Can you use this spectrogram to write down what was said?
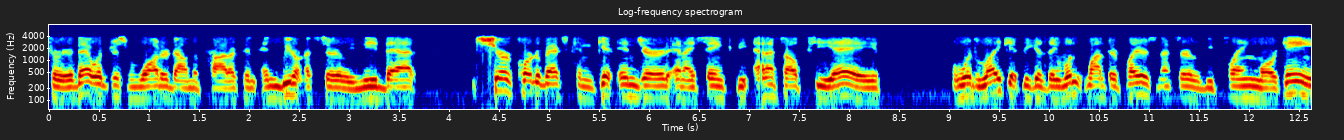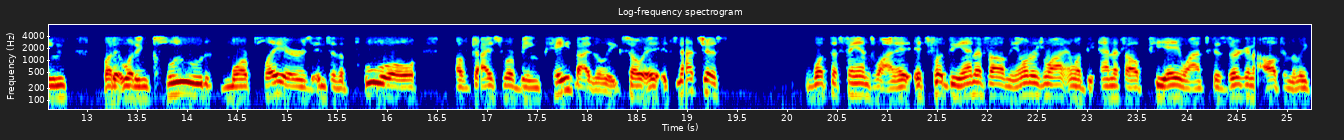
career, that would just water down the product, and, and we don't necessarily need that. Sure, quarterbacks can get injured, and I think the NFLPA would like it because they wouldn't want their players to necessarily be playing more games, but it would include more players into the pool of guys who are being paid by the league. So it's not just what the fans want. It's what the NFL and the owners want and what the NFLPA wants because they're going to ultimately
